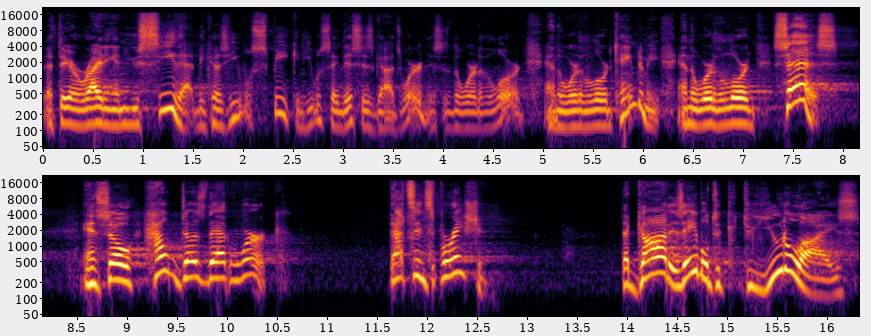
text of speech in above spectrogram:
that they are writing, and you see that because he will speak and he will say, This is God's word, this is the word of the Lord, and the word of the Lord came to me, and the word of the Lord says. And so, how does that work? That's inspiration. That God is able to, to utilize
